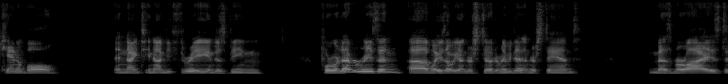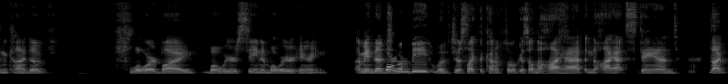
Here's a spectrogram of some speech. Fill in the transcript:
Cannonball in 1993 and just being, for whatever reason, uh, ways that we understood or maybe didn't understand, mesmerized and kind of floored by what we were seeing and what we were hearing. I mean, that Well- drum beat with just like the kind of focus on the hi hat and the hi hat stand, that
